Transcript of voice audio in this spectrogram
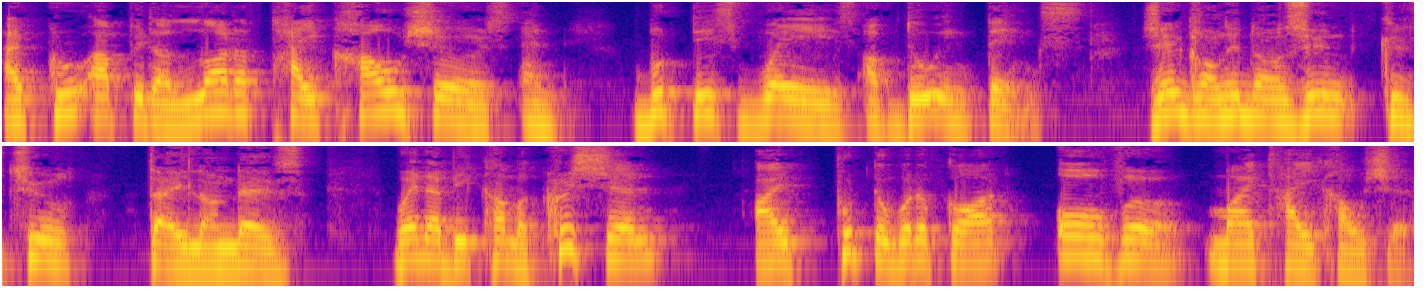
I grew up with a lot of Thai cultures and Buddhist ways of doing things. J'ai grandi dans une culture thaïlandaise. When I become a Christian, I put the Word of God over my Thai culture.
